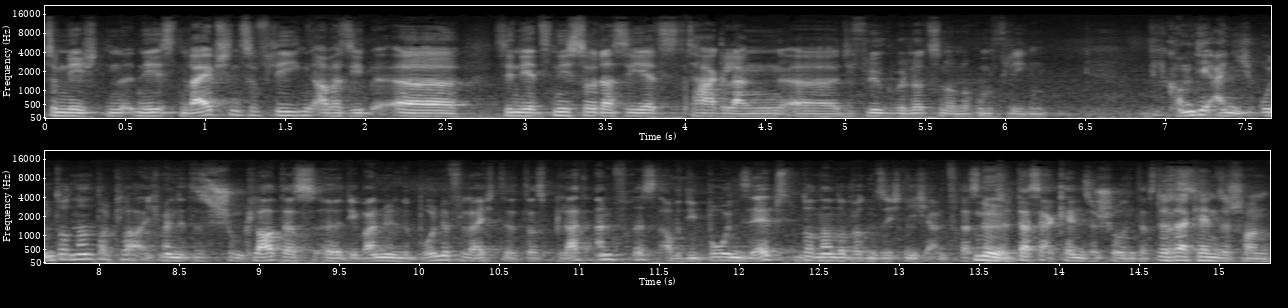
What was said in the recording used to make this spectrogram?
zum nächsten, nächsten Weibchen zu fliegen, aber sie äh, sind jetzt nicht so, dass sie jetzt tagelang äh, die Flügel benutzen und rumfliegen. Kommen die eigentlich untereinander klar? Ich meine, das ist schon klar, dass äh, die wandelnde Bohne vielleicht äh, das Blatt anfrisst, aber die Bohnen selbst untereinander würden sich nicht anfressen. Nö. Also das erkennen sie schon. das, das erkennen sie schon.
